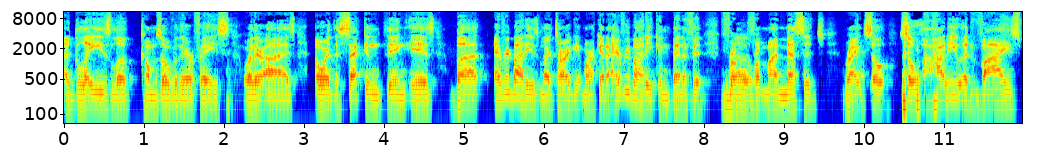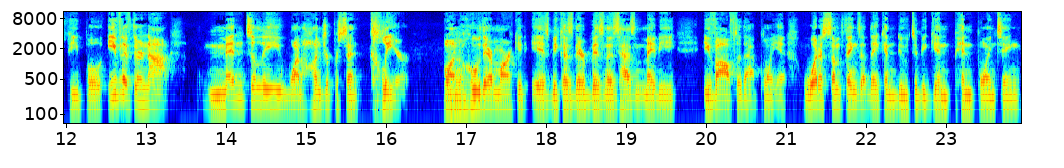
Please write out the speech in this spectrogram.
a glazed look comes over their face or their eyes. Or the second thing is, but everybody is my target market. Everybody can benefit from no. from my message, right? No. So so how do you advise people, even if they're not mentally 100% clear? On mm-hmm. who their market is because their business hasn't maybe evolved to that point yet. What are some things that they can do to begin pinpointing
